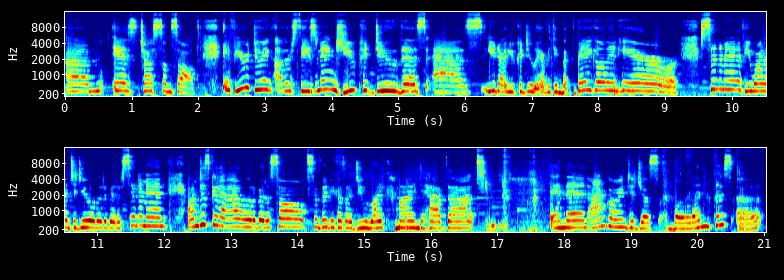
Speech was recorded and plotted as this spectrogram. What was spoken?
Um, is just some salt. If you're doing other seasonings, you could do this as, you know, you could do everything but the bagel in here or cinnamon if you wanted to do a little bit of cinnamon. I'm just going to add a little bit of salt simply because I do like mine to have that. And then I'm going to just blend this up.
